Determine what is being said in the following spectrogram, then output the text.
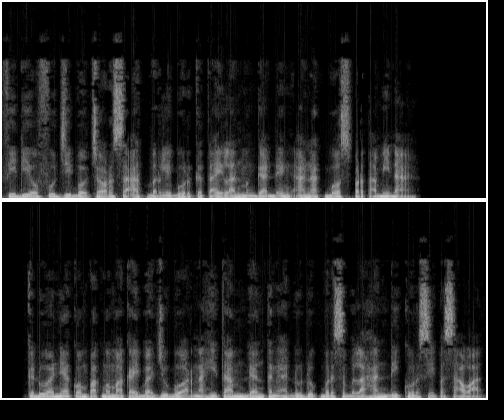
video Fuji bocor saat berlibur ke Thailand menggandeng anak bos Pertamina. Keduanya kompak memakai baju berwarna hitam dan tengah duduk bersebelahan di kursi pesawat.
